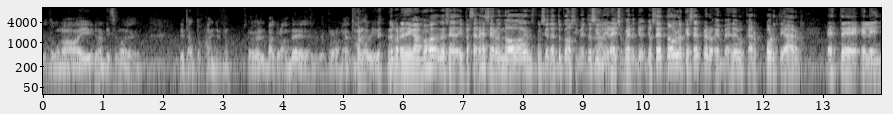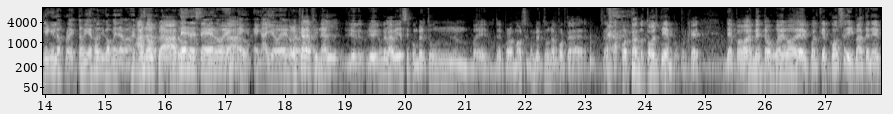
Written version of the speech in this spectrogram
yo tengo un know-how ahí grandísimo de, de tantos años, ¿no? Eso es el background de, de programa de toda la vida. No, pero digamos, o sea, empezar desde cero no en función de tu conocimiento, sino Ah. hubieras dicho, bueno, yo, yo sé todo lo que sé, pero en vez de buscar portear este el engine y los proyectos viejos, digo, mira, vamos a Ah, empezar no, claro, desde cero en- claro. en, en, iOS. Pero es que al final, yo, yo digo que la vida se convierte en un. El del programador se convierte en una portadera. O sea, estás portando todo el tiempo, porque después vas a inventar un juego de cualquier cosa y va a tener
